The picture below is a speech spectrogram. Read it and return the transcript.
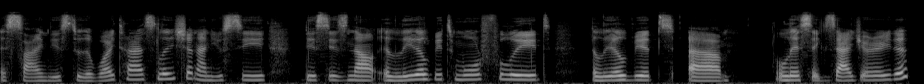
assign this to the y translation and you see this is now a little bit more fluid a little bit um, less exaggerated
